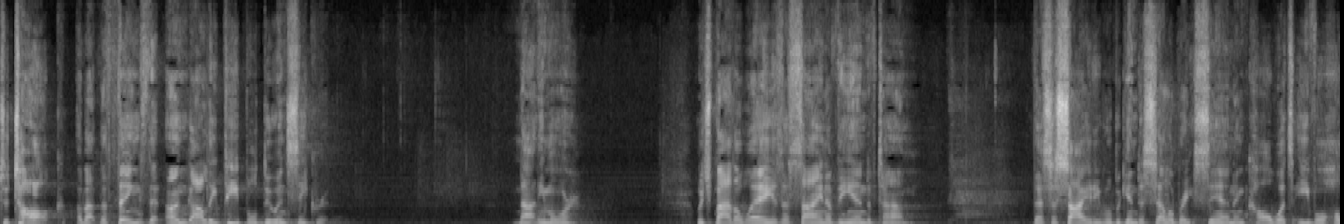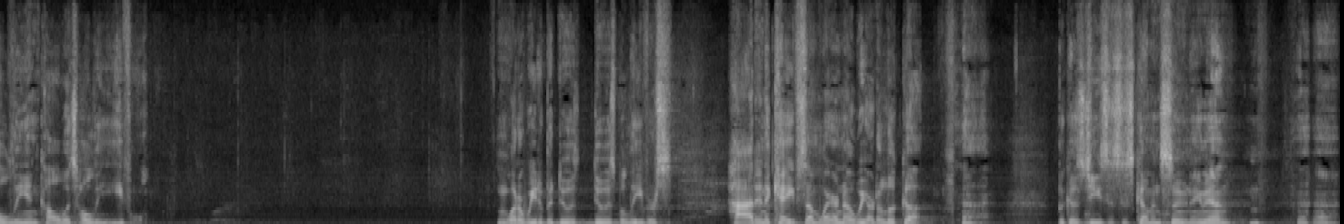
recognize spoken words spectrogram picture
to talk about the things that ungodly people do in secret. Not anymore. Which, by the way, is a sign of the end of time. That society will begin to celebrate sin and call what's evil holy and call what's holy evil. And what are we to do, do as believers? Hide in a cave somewhere? No, we are to look up because Jesus is coming soon. Amen?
